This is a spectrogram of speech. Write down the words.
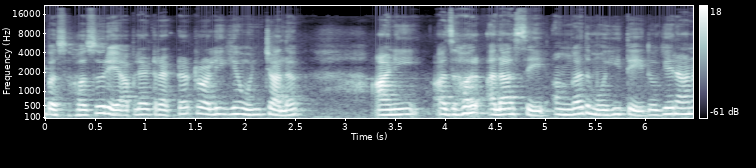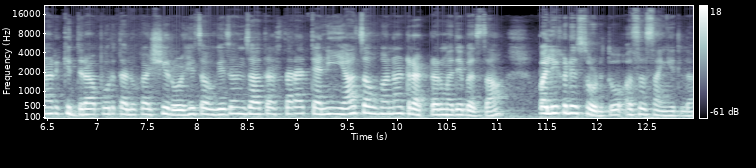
बस हसुरे आपल्या ट्रॅक्टर ट्रॉली घेऊन चालक आणि अझहर अलासे अंगद मोहिते दोघे राहणार खिद्रापूर तालुका शिरोळ. हे चौघेजण जात असताना त्यांनी या चौघांना ट्रॅक्टरमध्ये बसा पलीकडे सोडतो असं सांगितलं.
